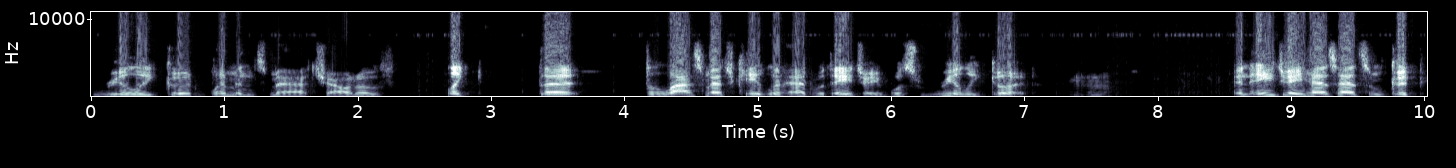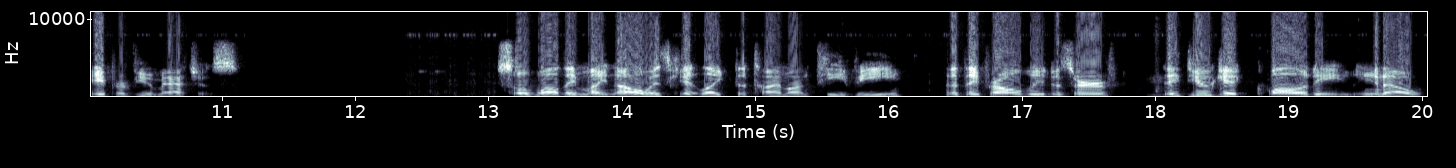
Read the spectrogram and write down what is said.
really good women's match out of, like, the the last match Kaitlyn had with AJ was really good. mhm. And AJ has had some good pay per view matches. So while they might not always get like the time on TV that they probably deserve, Mhm. they do get quality, you know,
